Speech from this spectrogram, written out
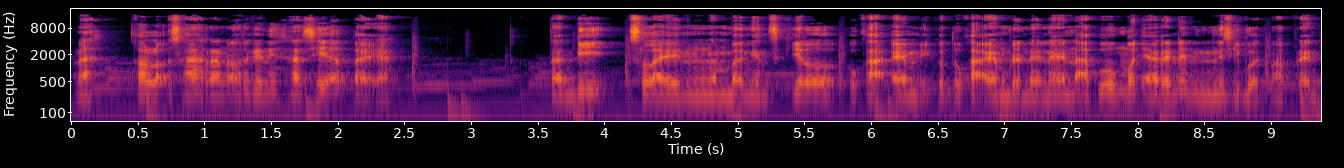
Nah kalau saran organisasi apa ya? Tadi selain ngembangin skill UKM, ikut UKM dan lain-lain, aku mau nyaranin ini sih buat Mapren.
